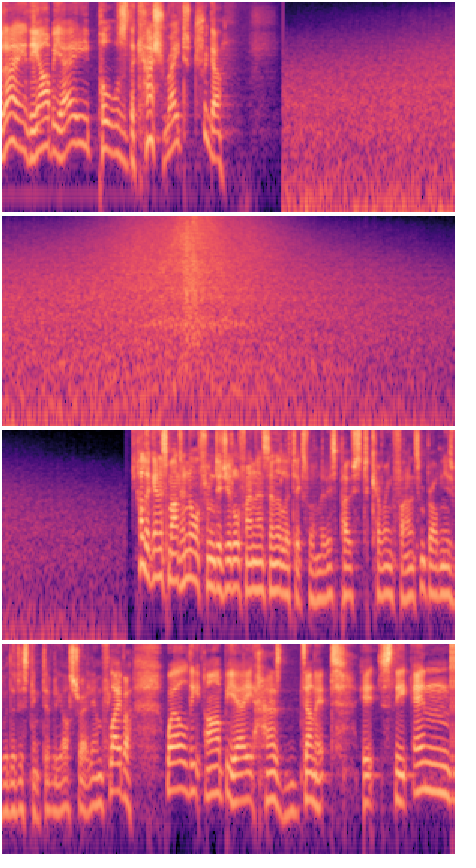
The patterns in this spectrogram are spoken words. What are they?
Today, the RBA pulls the cash rate trigger. Hello again, it's Martin North from Digital Finance Analytics. Well, this post covering finance and problem news with a distinctively Australian flavour. Well, the RBA has done it. It's the end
